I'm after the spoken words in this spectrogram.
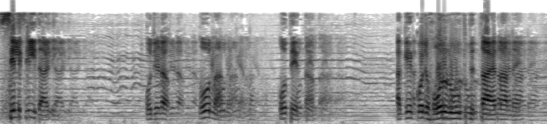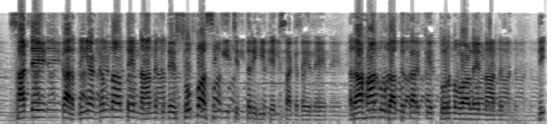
ਸਿਲਕੀ ਦਾੜੀ। ਉਹ ਜਿਹੜਾ ਉਹ ਨਾਮ ਹੈ ਕਹਿੰਦਾ, ਉਹ ਤੇ ਇਦਾਂ ਦਾ। ਅੱਗੇ ਕੁਝ ਹੋਰ ਰੂਪ ਦਿੱਤਾ ਇਹਨਾਂ ਨੇ। ਸਾਡੇ ਘਰ ਦੀਆਂ ਕੰਧਾਂ ਤੇ ਨਾਨਕ ਦੇ ਸੋਭਾ ਸਿੰਘੀ ਚਿੱਤਰ ਹੀ ਟਿਕ ਸਕਦੇ ਨੇ। ਰਾਹਾਂ ਨੂੰ ਰੱਦ ਕਰਕੇ ਤੁਰਨ ਵਾਲੇ ਨਾਨਕ ਦੀ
